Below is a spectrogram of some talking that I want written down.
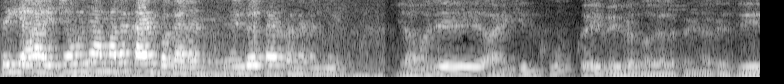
तर या ह्याच्यामध्ये आम्हाला काय बघायला मिळेल? वेगळं काय बघायला मिळेल? यामध्ये आणखीन खूप काही वेगळं बघायला मिळणार आहे. जे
